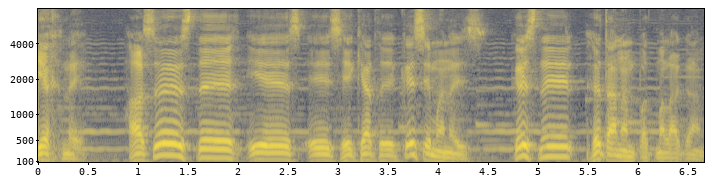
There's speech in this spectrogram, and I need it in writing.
յեխնե։ Հասստեղ ես ես հեքիաթը կեսեմանես, կեսնել հտանամ պատմալական։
